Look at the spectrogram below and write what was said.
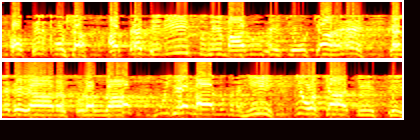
اور پھر پوچھا اچھا دلی تمہیں معلوم ہے کہ وہ کیا ہے؟ کہنے گے یا رسول اللہ، مجھے معلوم نہیں کہ وہ کیا چیز تھی۔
